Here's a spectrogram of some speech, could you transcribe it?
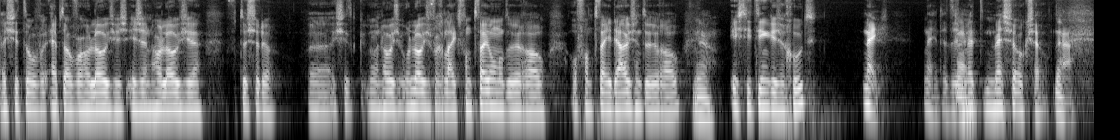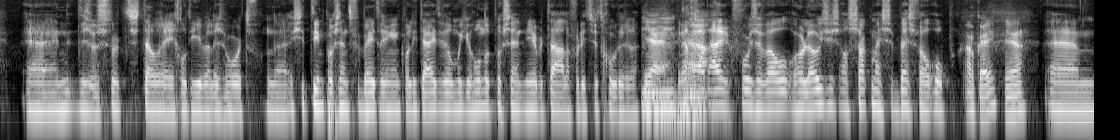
als je het over, hebt over horloges, is een horloge tussen de. Eh, als je het- een horloge, horloge vergelijkt van 200 euro of van 2000 euro, Ja. is die tien keer zo goed? Nee. Nee, dat is Nee. met messen ook zo. Ja. Eh, en het is een soort stelregel die je wel eens hoort. Van, eh, als je 10% verbetering in kwaliteit wil, moet je 100% meer betalen voor dit soort goederen. En dat Ja. gaat eigenlijk voor zowel horloges als zakmessen best wel op. Oké, ja. Ehm,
